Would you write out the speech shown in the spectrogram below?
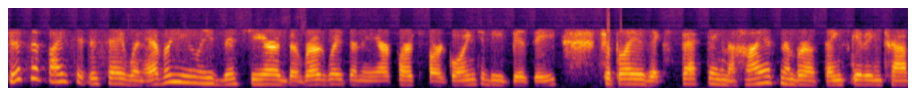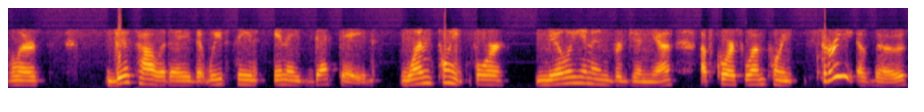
just suffice it to say, whenever you leave this year, the roadways and the airports are going to be busy. AAA is expecting the highest number of Thanksgiving travelers this holiday that we've seen in a decade 1.4 million in Virginia. Of course, 1.3 of those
